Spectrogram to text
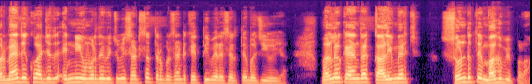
ਔਰ ਮੈਂ ਦੇਖੋ ਅੱਜ ਇੰਨੀ ਉਮਰ ਦੇ ਵਿੱਚ ਵੀ 60-70% ਖੇਤੀ ਮੇਰੇ ਸਿਰ ਤੇ ਬਚੀ ਹੋਈ ਆ। ਮਤਲਬ ਕਹਿਣ ਦਾ ਕਾਲੀ ਮਿਰਚ ਸੁੰਡ ਤੇ ਮਗ ਪਿਪਲਾ।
